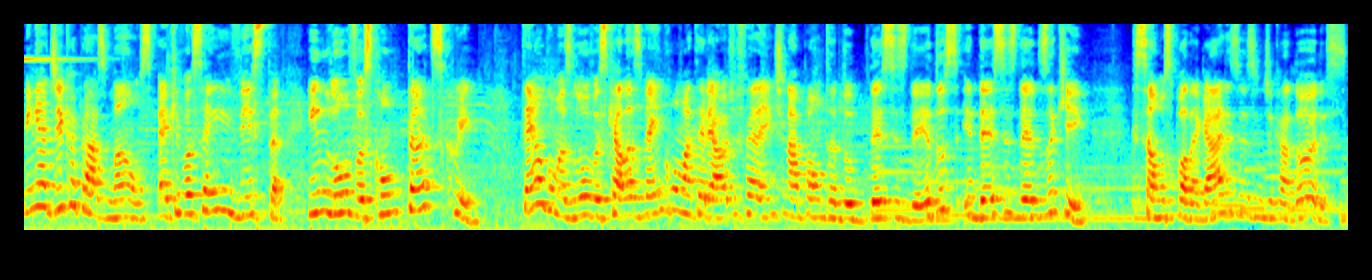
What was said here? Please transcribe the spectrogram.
Minha dica para as mãos é que você invista em luvas com touchscreen. Tem algumas luvas que elas vêm com um material diferente na ponta do, desses dedos e desses dedos aqui, que são os polegares e os indicadores.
